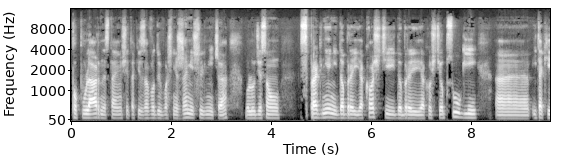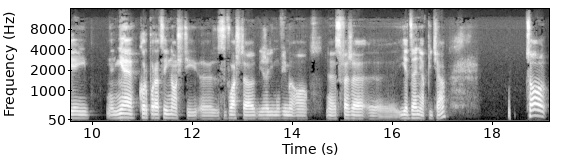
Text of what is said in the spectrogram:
popularne stają się takie zawody właśnie rzemieślnicze, bo ludzie są spragnieni dobrej jakości, dobrej jakości obsługi e, i takiej niekorporacyjności, zwłaszcza jeżeli mówimy o sferze jedzenia, picia. Co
